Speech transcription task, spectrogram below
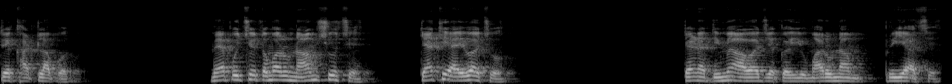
તે ખાટલા પર. મેં પૂછ્યું, તમારું નામ શું છે? ક્યાંથી આવ્યા છો? તેણે ધીમા અવાજે કહ્યું, મારું નામ પ્રિયા છે.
